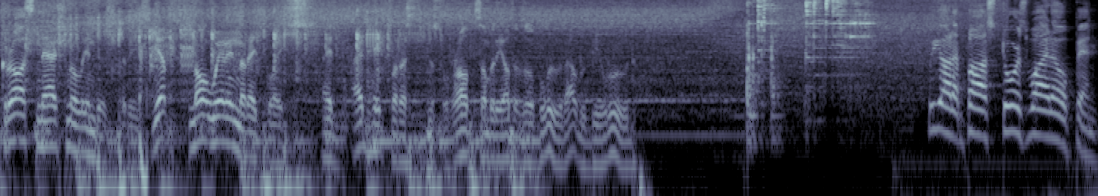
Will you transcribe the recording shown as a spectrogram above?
Cross National Industries. Yep, no, we're in the right place. I'd, I'd hate for us to just rob somebody out of the blue. That would be rude. We got it, boss. Doors wide open.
